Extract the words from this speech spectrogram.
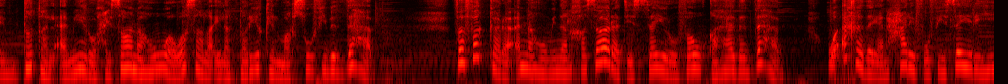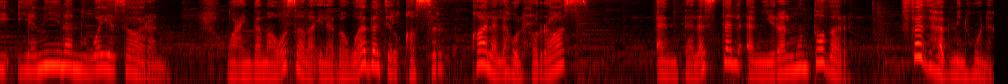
امتطى الأمير حصانه ووصل إلى الطريق المرصوف بالذهب. ففكر أنه من الخسارة السير فوق هذا الذهب وأخذ ينحرف في سيره يمينا ويسارا. وعندما وصل إلى بوابة القصر قال له الحراس أنت لست الأمير المنتظر. فاذهب من هنا.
